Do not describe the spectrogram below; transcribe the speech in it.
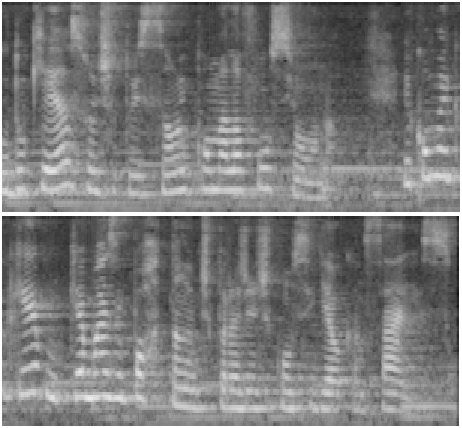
do que é a sua instituição e como ela funciona. E como é que o que é mais importante para a gente conseguir alcançar isso?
